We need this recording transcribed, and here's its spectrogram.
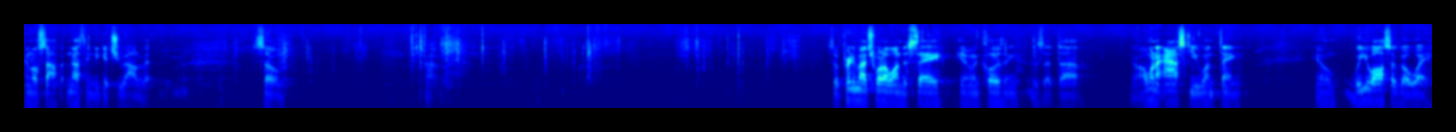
and it'll stop at nothing to get you out of it. So, um, so pretty much what I wanted to say, you know, in closing is that uh, you know, I want to ask you one thing. You know, will you also go away?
